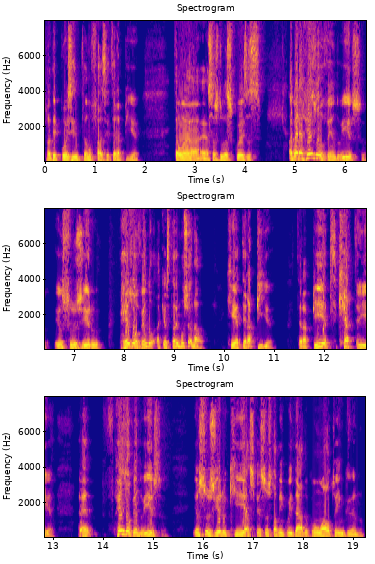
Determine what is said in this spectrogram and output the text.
para depois então fazer terapia. Então, essas duas coisas. Agora, resolvendo isso, eu sugiro, resolvendo a questão emocional, que é terapia. Terapia, psiquiatria. É, resolvendo isso, eu sugiro que as pessoas tomem cuidado com o auto-engano.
